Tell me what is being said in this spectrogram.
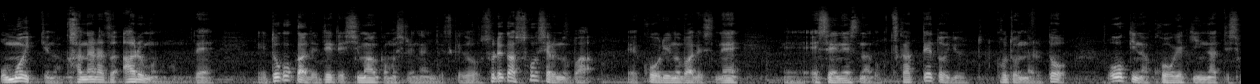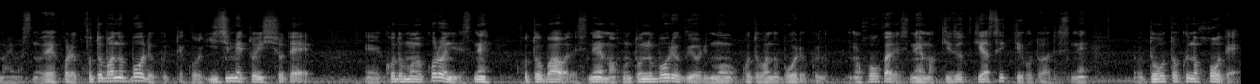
思いっていうのは必ずあるものなのでどこかで出てしまうかもしれないんですけどそれがソーシャルの場交流の場ですね。え SNS などを使ってということになると大きな攻撃になってしまいますのでこれ言葉の暴力ってこういじめと一緒で、えー、子どもの頃にですね言葉はですね、まあ、本当の暴力よりも言葉の暴力の方がですね、まあ、傷つきやすいっていうことはですね道徳の方で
